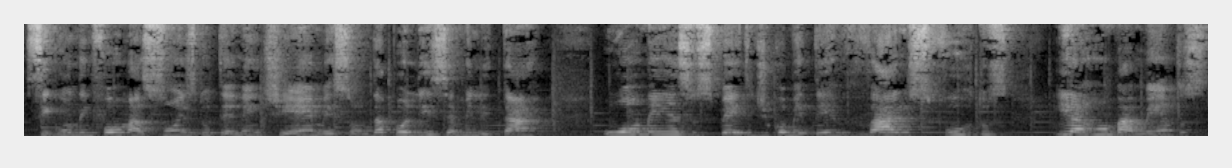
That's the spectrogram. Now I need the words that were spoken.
Segundo informações do tenente Emerson da Polícia Militar, o homem é suspeito de cometer vários furtos e arrombamentos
